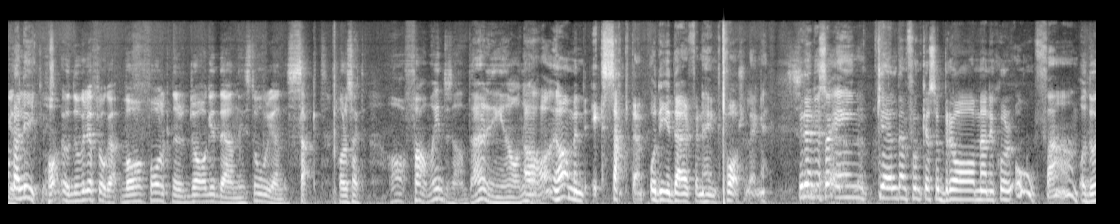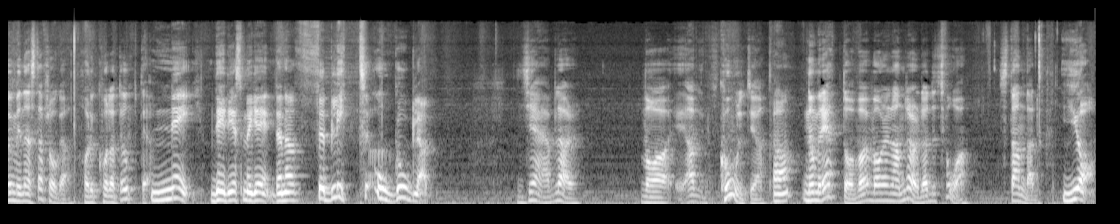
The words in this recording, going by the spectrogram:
knoppar lik, liksom. Ha, då vill jag fråga, vad har folk när du dragit den historien sagt? Har de sagt Ja, fan vad intressant. Det här jag ingen aning om. Ja, ja, men exakt den. Och det är därför den hängt kvar så länge. För den är så enkel, den funkar så bra, människor... Oh, fan! Och då är min nästa fråga, har du kollat upp det? Nej, det är det som är grejen. Den har förblitt ogooglad. Jävlar. Vad... Ja, coolt ja. Ja. Nummer ett då, vad var den andra då? Du hade två. Standard. Ja.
